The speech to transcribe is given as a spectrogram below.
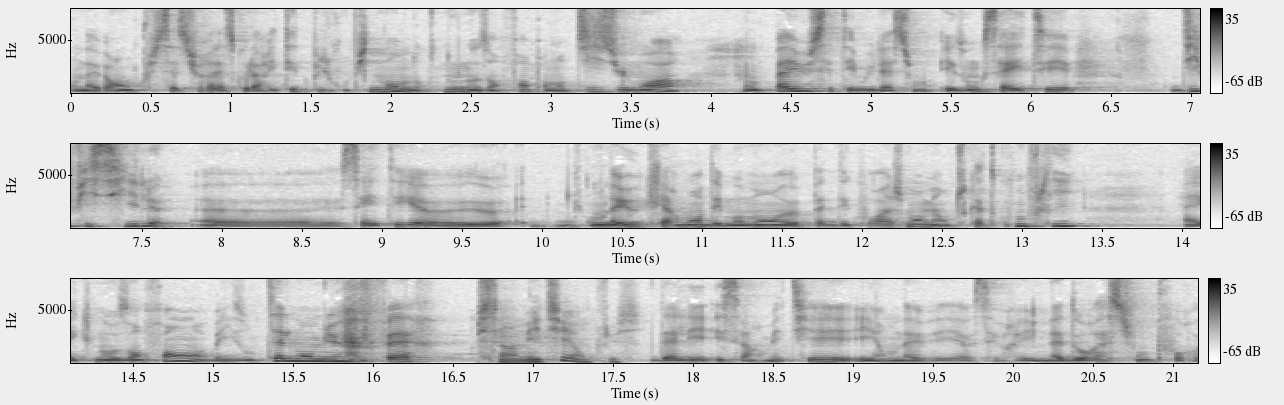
on avait en plus assuré la scolarité depuis le confinement, donc nous, nos enfants, pendant 18 mois, n'ont pas eu cette émulation. Et donc ça a été difficile. Euh, ça a été, euh, on a eu clairement des moments, pas de découragement, mais en tout cas de conflit avec nos enfants. ils ont tellement mieux à faire C'est un métier en plus. D'aller, et c'est un métier, et on avait, c'est vrai, une adoration pour,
